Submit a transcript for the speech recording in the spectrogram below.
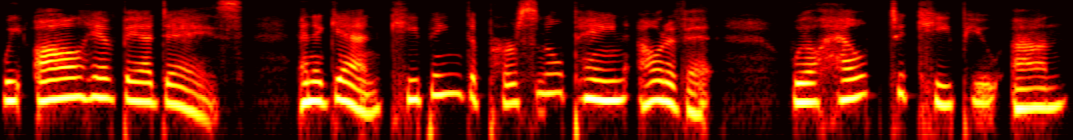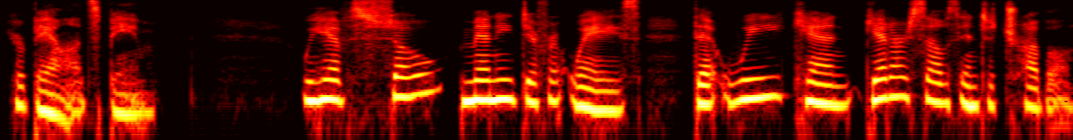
We all have bad days. And again, keeping the personal pain out of it will help to keep you on your balance beam. We have so many different ways that we can get ourselves into trouble.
